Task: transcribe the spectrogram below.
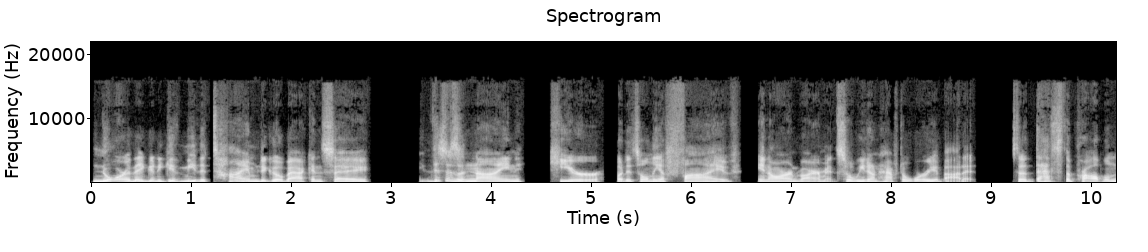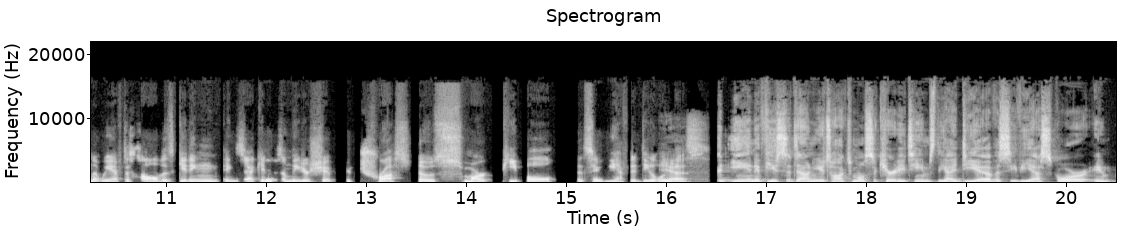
nor are they going to give me the time to go back and say, this is a nine here, but it's only a five in our environment. So we don't have to worry about it. So that's the problem that we have to solve is getting executives and leadership to trust those smart people that say we have to deal with this. But Ian, if you sit down and you talk to most security teams, the idea of a CVSS score in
